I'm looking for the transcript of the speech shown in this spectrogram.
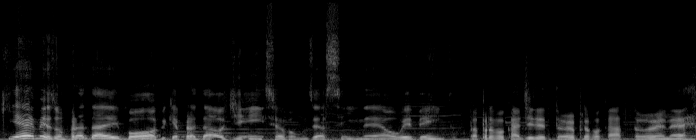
que é mesmo para dar ibope, que é para dar audiência, vamos dizer assim, né, ao evento. Pra provocar diretor, provocar ator, né?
